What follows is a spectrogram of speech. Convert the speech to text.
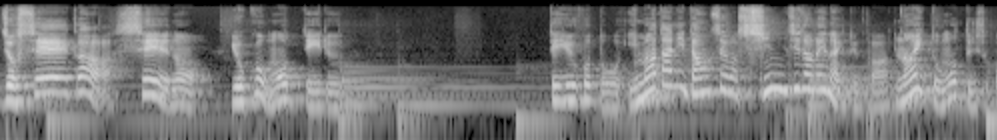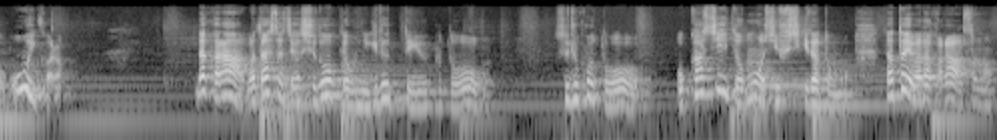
女性が性の欲を持っているっていうことをいまだに男性は信じられないというかないと思ってる人が多いからだから私たちが主導権を握るっていうことをすることをおかしいと思うし不思議だと思う例えばだからその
